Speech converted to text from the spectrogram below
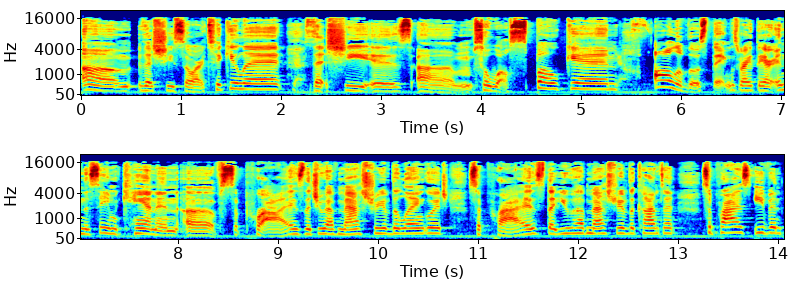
um, that she's so articulate, yes. that she is um, so well spoken, yes. all of those things right there in the same canon of surprise that you have mastery of the language, surprise that you have mastery of the content, surprise even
